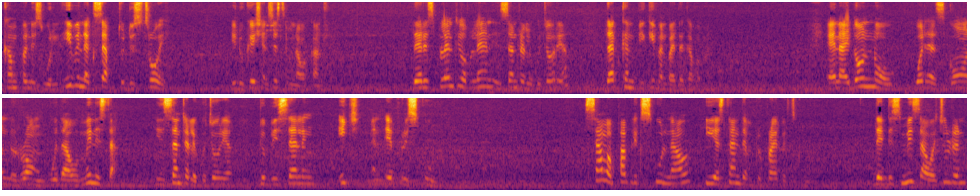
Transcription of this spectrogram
companies will even accept to destroy education system in our country. There is plenty of land in central Equatoria that can be given by the government. And I don't know what has gone wrong with our minister in central Equatoria to be selling each and every school. Some are public school now, he has turned them to private school. They dismiss our children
